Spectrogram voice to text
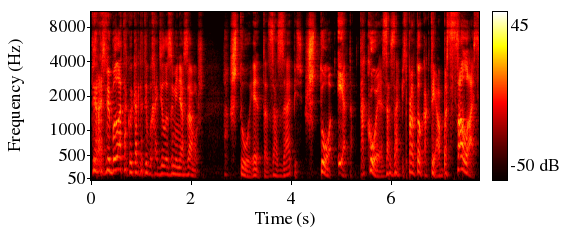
Ты разве была такой, когда ты выходила за меня замуж? Что это за запись? Что это такое за запись про то, как ты обоссалась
